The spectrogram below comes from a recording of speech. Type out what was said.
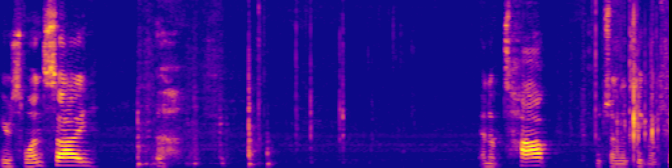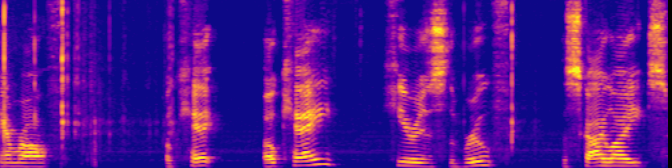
Here's one side. Ugh. And up top, which I'm going to take my camera off. Okay. Okay. Here is the roof, the skylights.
